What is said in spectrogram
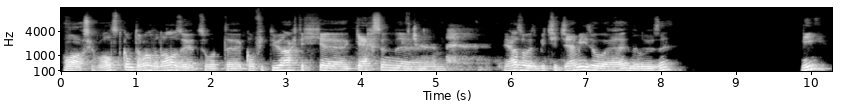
Oh, als je walst, komt er wel van alles uit. Zo wat eh, confituurachtig eh, kersen. eh, Jam. Ja, zo een beetje jammy zo eh, in de neus, hè? Niet?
